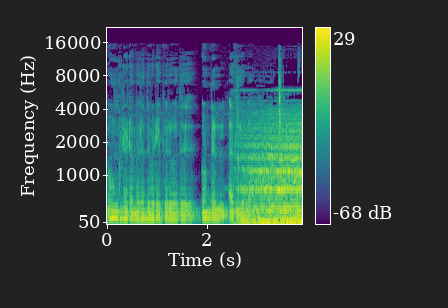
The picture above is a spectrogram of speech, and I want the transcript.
உங்களிடமிருந்து விடைபெறுவது உங்கள் அதிகமாக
